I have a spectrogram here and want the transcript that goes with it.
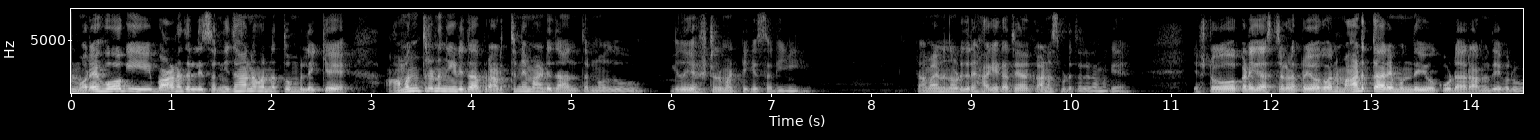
ಮೊರೆ ಹೋಗಿ ಬಾಣದಲ್ಲಿ ಸನ್ನಿಧಾನವನ್ನು ತುಂಬಲಿಕ್ಕೆ ಆಮಂತ್ರಣ ನೀಡಿದ, ಪ್ರಾರ್ಥನೆ ಮಾಡಿದ ಅಂತನ್ನೋದು ಇದು ಎಷ್ಟರ ಮಟ್ಟಿಗೆ ಸರಿ? ರಾಮಾಯಣ ನೋಡಿದರೆ ಹಾಗೆ ಕಥೆ ಕಾಣಿಸ್ಬಿಡ್ತದೆ ನಮಗೆ. ಎಷ್ಟೋ ಕಡೆಗೆ ಅಸ್ತ್ರಗಳ ಪ್ರಯೋಗವನ್ನು ಮಾಡುತ್ತಾರೆ ಮುಂದೆಯೂ ಕೂಡ ರಾಮದೇವರು.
